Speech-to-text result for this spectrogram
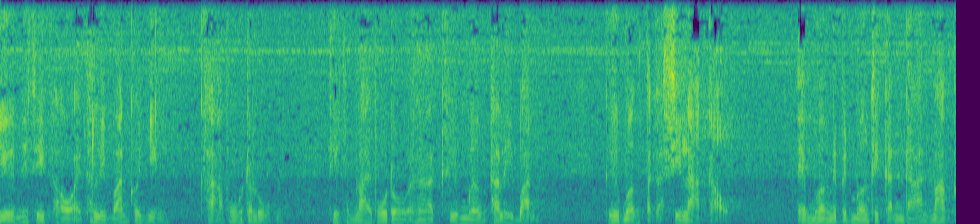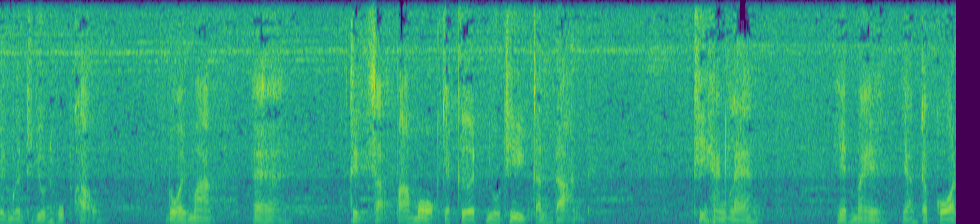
ยืนในที่เขาไอ้ทาลีบันเขายิงขาพระพุทธรูปที่ทำลายพระพุทธรูปนั่นคือเมืองทาลีบัน คือเมืองตะกัศิลาเก่า แต่เมืองนี้เป็นเมืองที่กันดานมากเป็นเมืองที่อยู่ในหุบเขา โดยมากทิศปาโมกจะเกิดอยู่ที่กันดานที่แห้งแล้ง เห็นไหมอย่างตะกอน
